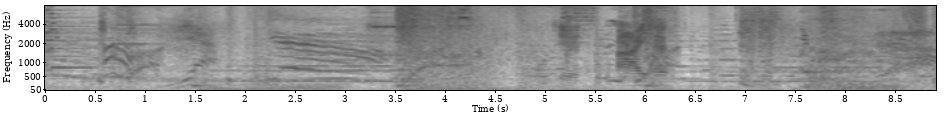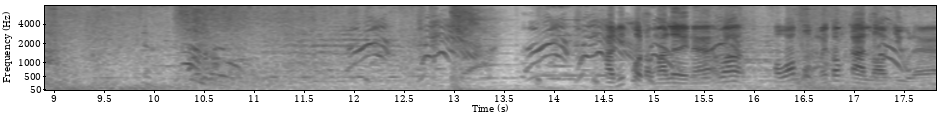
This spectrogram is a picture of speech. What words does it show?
โอ ตายฮะคราวนี้กดออกมาเลยนะว่าเพราะว่าผมไม่ต้องการรอฮิวแล้ว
